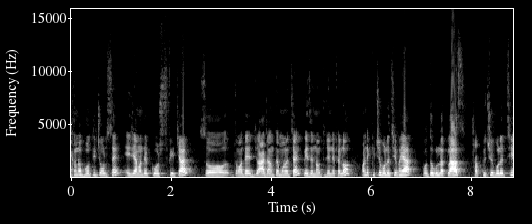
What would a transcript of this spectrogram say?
এখনও ভর্তি চলছে। এই যে আমাদের কোর্স ফিচার সো তোমাদের যা জানতে মনে চায় পেজের নথ জেনে ফেলো। অনেক কিছু বলেছি ভাইয়া, কতগুলো ক্লাস সব কিছুই বলেছি।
